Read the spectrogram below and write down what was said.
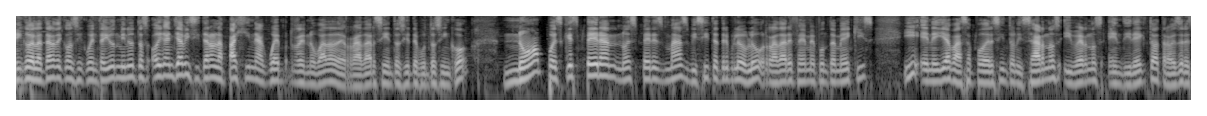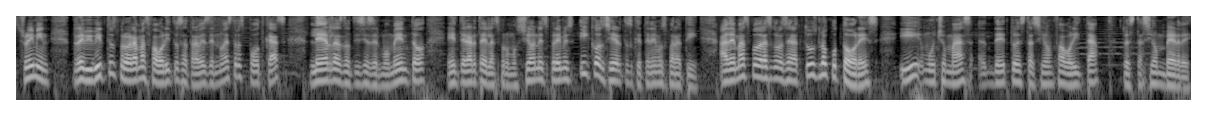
5 de la tarde con 51 minutos. Oigan, ¿ya visitaron la página web renovada de Radar 107.5? No, pues ¿qué esperan? No esperes más. Visita www.radarfm.mx y en ella vas a poder sintonizarnos y vernos en directo a través del streaming, revivir tus programas favoritos a través de nuestros podcasts, leer las noticias del momento, enterarte de las promociones, premios y conciertos que tenemos para ti. Además podrás conocer a tus locutores y mucho más de tu estación favorita, tu estación verde.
